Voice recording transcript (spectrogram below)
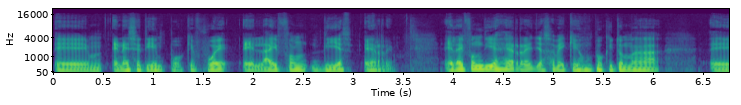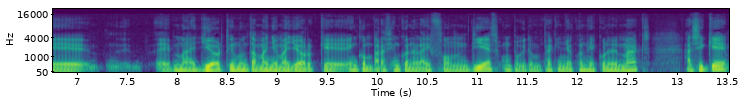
em, en ese tiempo, que fue el iPhone 10R. El iPhone 10R ya sabéis que es un poquito más eh, mayor, tiene un tamaño mayor que en comparación con el iPhone 10, un poquito más pequeño con el, con el Max. Así que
